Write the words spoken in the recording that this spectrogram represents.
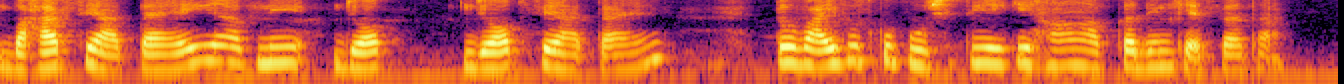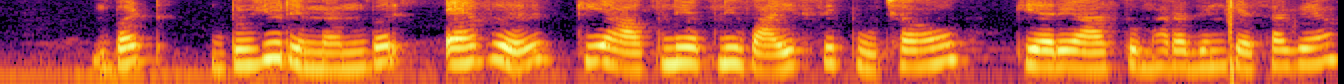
बाहर से आता है या अपने जॉब जॉब से आता है तो वाइफ उसको पूछती है कि हाँ आपका दिन कैसा था? But do you remember ever कि आपने अपनी वाइफ से पूछा हो कि अरे, आज तुम्हारा दिन कैसा गया?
